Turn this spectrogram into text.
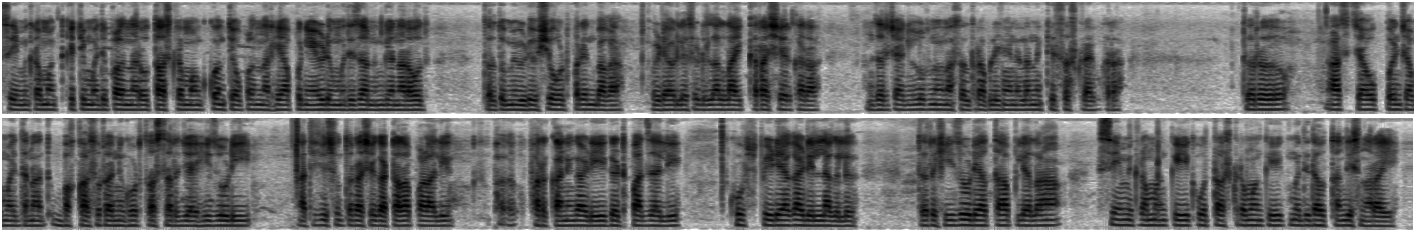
सेमी क्रमांक कितीमध्ये पळणार आहोत? तास क्रमांक कोणत्यावर पळणार हे आपण या व्हिडिओमध्ये जाणून घेणार आहोत. तर तुम्ही व्हिडिओ शेवटपर्यंत बघा. व्हिडिओ आवडल्यास व्हिडिओला लाईक करा शेअर करा. जर चॅनलवर नवीन असाल तर आपल्या चॅनलला नक्की सबस्क्राईब करा. तर आजच्या ओपनच्या मैदानात बक्कासूर आणि घोडचा सर्जा ही जोडी अतिशय सुंदर अशी गटाला पळाली. फ फरकाने गाडी गटपात झाली. खूप स्पीड या गाडीला लागलं. तर ही जोडी आता आपल्याला सेमी क्रमांक एक व तास क्रमांक एकमध्ये धावताना दिसणार आहे.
